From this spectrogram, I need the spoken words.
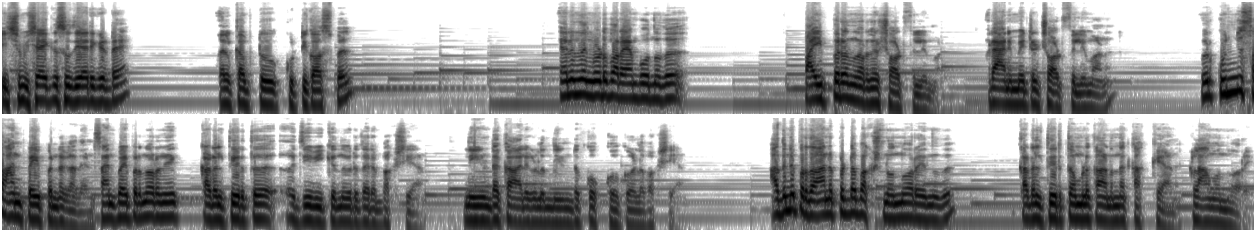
ഈശുമിശായ്ക്ക് സ്തുതിയായിരിക്കട്ടെ. വെൽക്കം ടു കുട്ടി കോസ്പൽ ഞാനിന്ന് നിങ്ങളോട് പറയാൻ പോകുന്നത് പൈപ്പർ എന്ന് പറഞ്ഞ ഷോർട്ട് ഫിലിമാണ് ഒരു ആനിമേറ്റഡ് ഷോർട്ട് ഫിലിമാണ് ഒരു കുഞ്ഞു സാൻഡ് പൈപ്പറിന്റെ കഥയാണ്. സാൻഡ് പൈപ്പർ എന്ന് പറഞ്ഞാൽ കടൽ തീരത്ത് ജീവിക്കുന്ന ഒരു തരം പക്ഷിയാണ്. നീണ്ട കാലുകളും നീണ്ട കൊക്കൊക്കെ പക്ഷിയാണ്. അതിന്റെ പ്രധാനപ്പെട്ട ഭക്ഷണം എന്ന് പറയുന്നത് കടൽ തീരത്ത് നമ്മൾ കാണുന്ന കക്കയാണ്. ക്ലാം എന്ന് പറയും.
